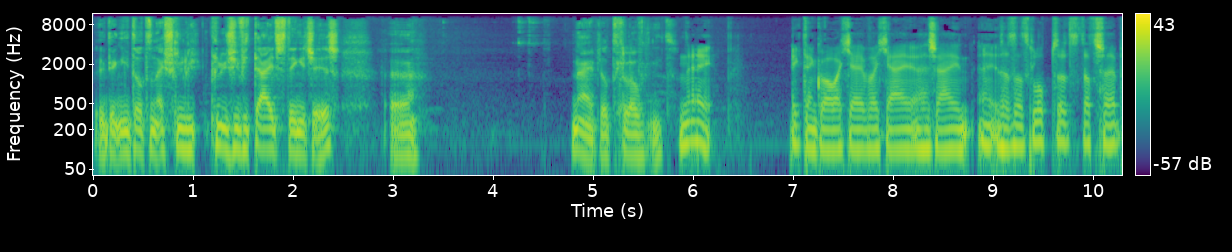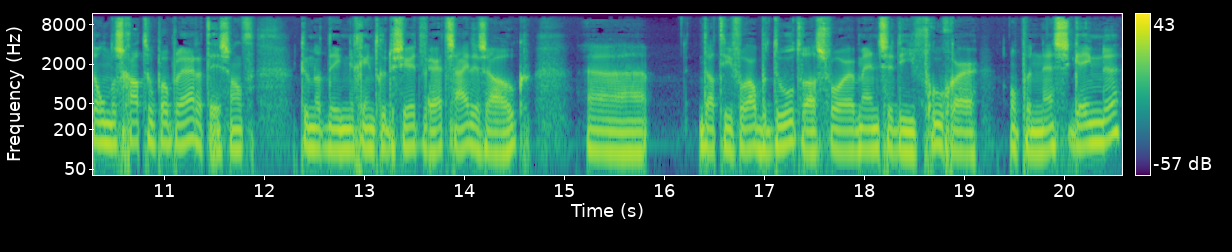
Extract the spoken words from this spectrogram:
Ik denk niet dat het een exclu- exclusiviteitsdingetje is. Nee, dat geloof ik niet. Nee. Ik denk wel wat jij, wat jij eh, zei, eh, dat dat klopt, dat, dat ze hebben onderschat hoe populair het is. Want toen dat ding geïntroduceerd werd, zeiden ze ook eh, dat die vooral bedoeld was voor mensen die vroeger op een NES gameden.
